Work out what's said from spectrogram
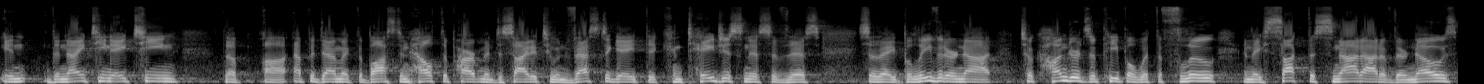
In the 1918 the uh, epidemic, the Boston Health Department decided to investigate the contagiousness of this. So they, believe it or not, took hundreds of people with the flu and they sucked the snot out of their nose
